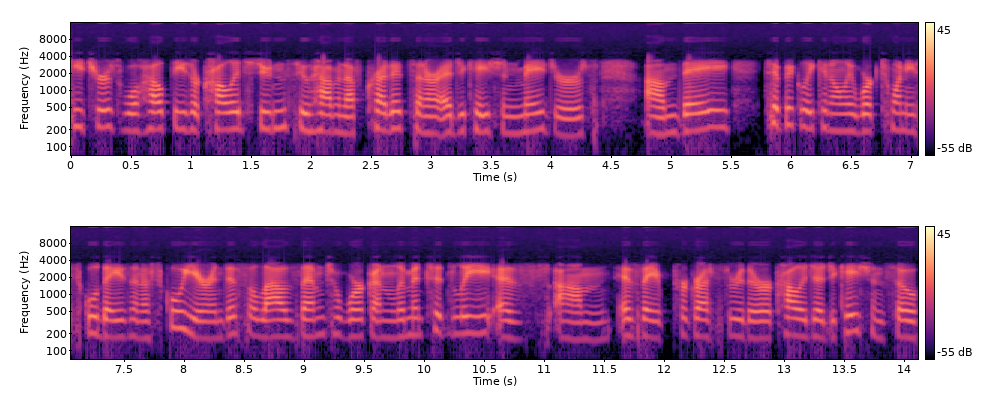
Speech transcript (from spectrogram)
teachers will help. These are college students who have enough credits and are education majors. Um, they typically can only work 20 school days in a school year, and this allows them to work unlimitedly as um, as they progress through their college education. So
